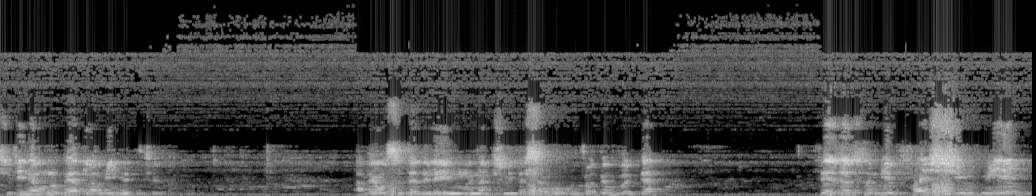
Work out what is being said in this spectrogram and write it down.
Și vine unul beat la mine, zice, avea 100 de lei în mână și uite așa o, o tot învârtea. Te rog să-mi faci și mie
